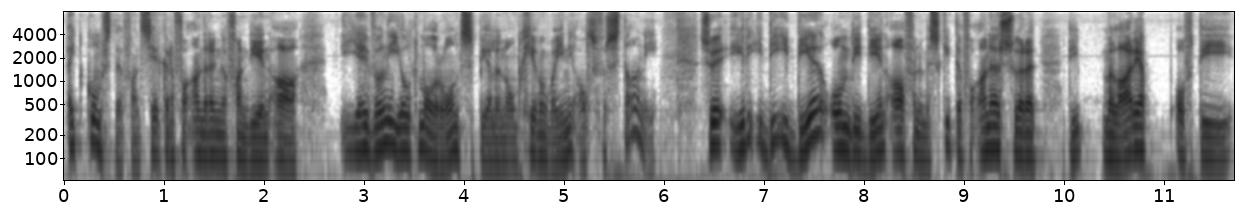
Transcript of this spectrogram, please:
uitkomste van sekere veranderinge van DNA jy wil nie heeltemal rondspeel in 'n omgewing waar jy nie als verstaan nie. So hierdie die idee om die DNA van 'n muskiet te verander sodat die malaria of die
